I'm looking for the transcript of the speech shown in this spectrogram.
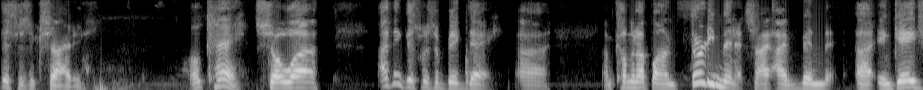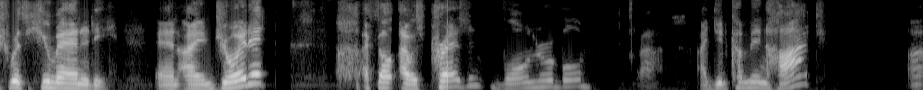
This is exciting. Okay, so uh, I think this was a big day. Uh, I'm coming up on 30 minutes. I, I've been uh, engaged with humanity, and I enjoyed it. I felt I was present, vulnerable. Uh, I did come in hot. Uh,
